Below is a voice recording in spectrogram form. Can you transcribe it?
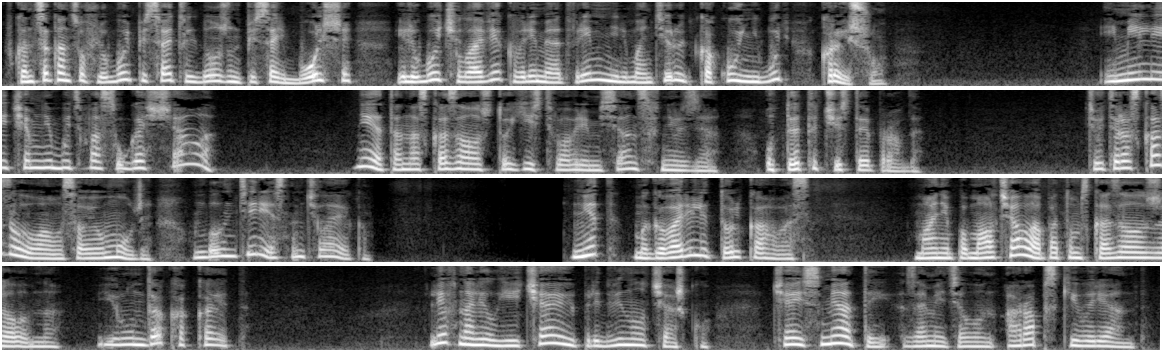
В конце концов, любой писатель должен писать больше, и любой человек время от времени ремонтирует какую-нибудь крышу. «Эмилия чем-нибудь вас угощала?» «Нет, она сказала, что есть во время сеансов нельзя. Вот это чистая правда». «Тетя рассказывала вам о своем муже? Он был интересным человеком». «Нет, мы говорили только о вас». Маня помолчала, а потом сказала жалобно. «Ерунда какая-то». Лев налил ей чаю и придвинул чашку. «Чай с мятой», — заметил он, — «арабский вариант».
